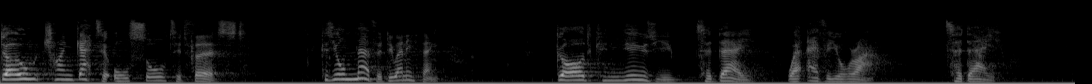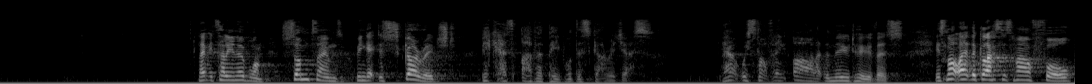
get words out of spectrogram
Don't try and get it all sorted first. Because you'll never do anything. God can use you today, wherever you're at. Today. Let me tell you another one. Sometimes we can get discouraged because other people discourage us. Yeah, we start thinking, oh, like the mood hoovers. It's not like the glass is half full.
